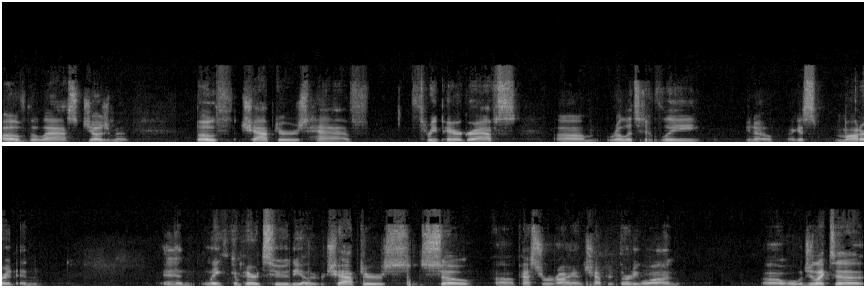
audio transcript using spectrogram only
of the last judgment. Both chapters have three paragraphs, um, relatively, you know, I guess moderate and and length compared to the other chapters. So, uh, Pastor Ryan, chapter 31, uh, what would you like to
